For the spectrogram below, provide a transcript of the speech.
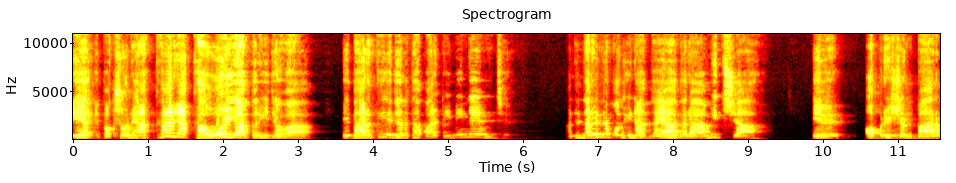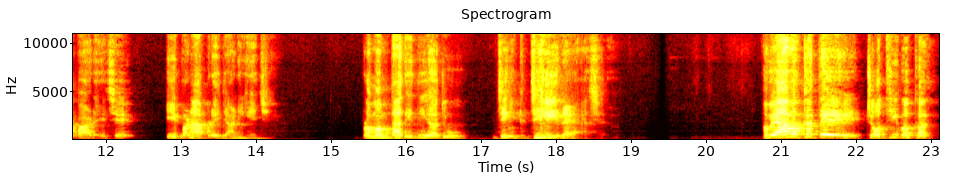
એ પક્ષોને આખા ને આખા ઓળિયા કરી જવા એ ભારતીય જનતા પાર્ટીની નેમ છે. અને નરેન્દ્ર મોદીના કયા ગરા અમિત શાહ એ ઓપરેશન પાર પાડે છે એ પણ આપણે જાણીએ છીએ. પણ દીદી હજુ જીંક ઝીલી રહ્યા છે. હવે આ વખતે ચોથી વખત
